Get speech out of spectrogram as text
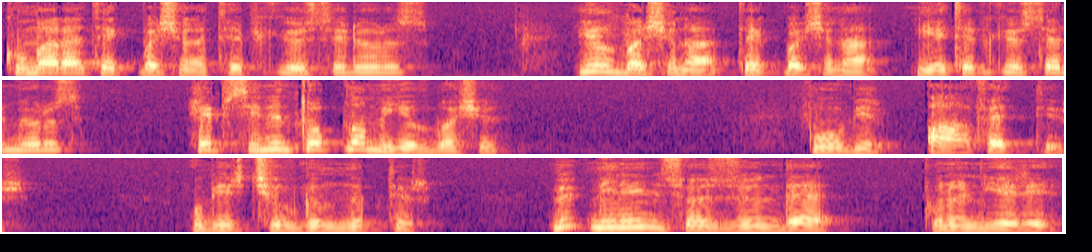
Kumara tek başına tepki gösteriyoruz. Yılbaşına tek başına niye tepki göstermiyoruz? Hepsinin toplamı yılbaşı. Bu bir afettir. Bu bir çılgınlıktır. Müminin sözlüğünde bunun yeri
